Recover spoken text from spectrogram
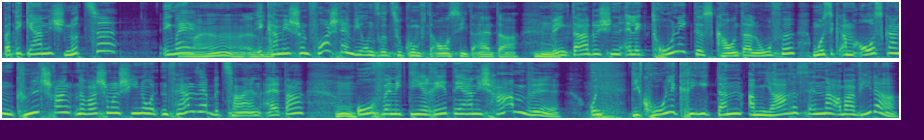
was ich gar nicht nutze? Ich meine, Naja, also- ich kann mir schon vorstellen, wie unsere Zukunft aussieht, Alter. Hm. Wenn ich da durch einen Elektronikdiscounter laufe, muss ich am Ausgang einen Kühlschrank, eine Waschmaschine und einen Fernseher bezahlen, Alter. Hm. Auch wenn ich die Geräte ja nicht haben will. Und die Kohle kriege ich dann am Jahresende aber wieder.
